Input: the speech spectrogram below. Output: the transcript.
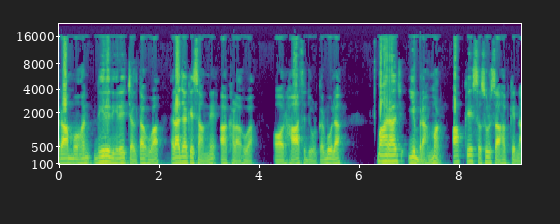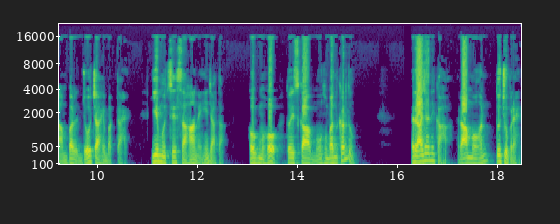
राममोहन धीरे धीरे चलता हुआ राजा के सामने आ खड़ा हुआ और हाथ जोड़कर बोला, महाराज, ये ब्राह्मण आपके ससुर साहब के नाम पर जो चाहे बकता है। ये मुझसे सहा नहीं जाता। हुक्म हो तो इसका मुँह बंद कर दूँ? राजा ने कहा राममोहन तू चुप रहे।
